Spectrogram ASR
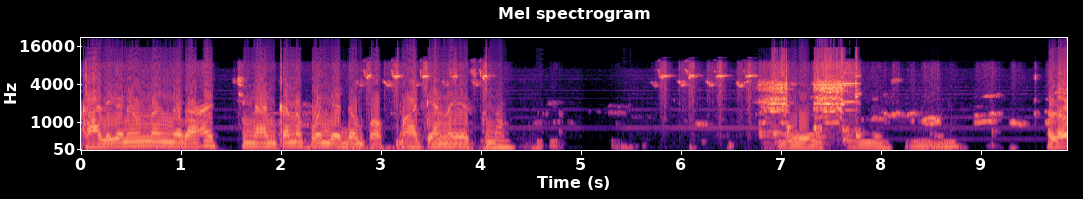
ఖాళీగానే ఉన్నాం కదా. చిన్నానికన్నా ఫోన్ చేద్దాం పా. పార్టీ అన్న చేసుకున్నాం హలో?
